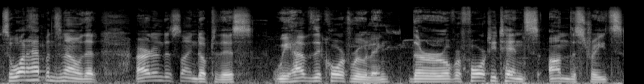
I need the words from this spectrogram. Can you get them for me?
So, what happens now that Ireland has signed up to this? We have the court ruling, there are over 40 tents on the streets.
